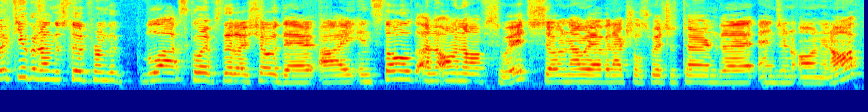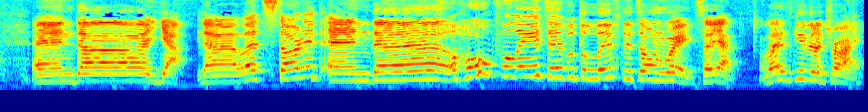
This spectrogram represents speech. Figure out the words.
If you could understood from the last clips that I showed there, I installed an on-off switch. So now we have an actual switch to turn the engine on and off. And uh, yeah, uh, let's start it and uh, hopefully it's able to lift its own weight. So yeah, let's give it a try.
